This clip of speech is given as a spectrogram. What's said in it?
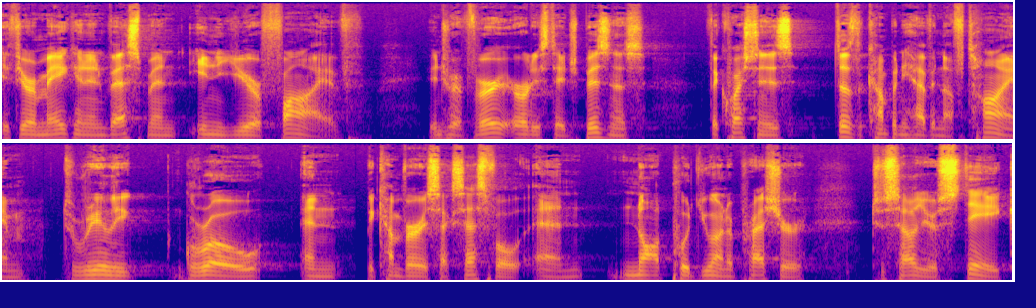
if you're making an investment in year five into a very early stage business the question is does the company have enough time to really grow and become very successful and not put you under pressure to sell your stake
